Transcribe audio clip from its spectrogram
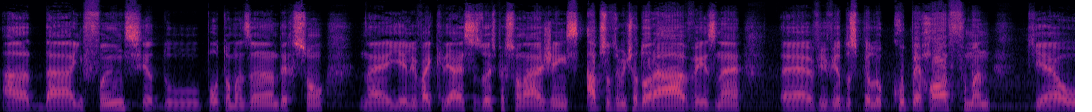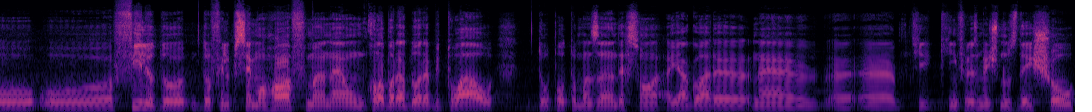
a da infância do Paul Thomas Anderson, né, e ele vai criar esses dois personagens absolutamente adoráveis, né, é, vividos pelo Cooper Hoffman, que é o, o filho do, do Philip Seymour Hoffman, né, um colaborador habitual do Paul Thomas Anderson e agora, né, uh, uh, que, que, infelizmente nos deixou,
